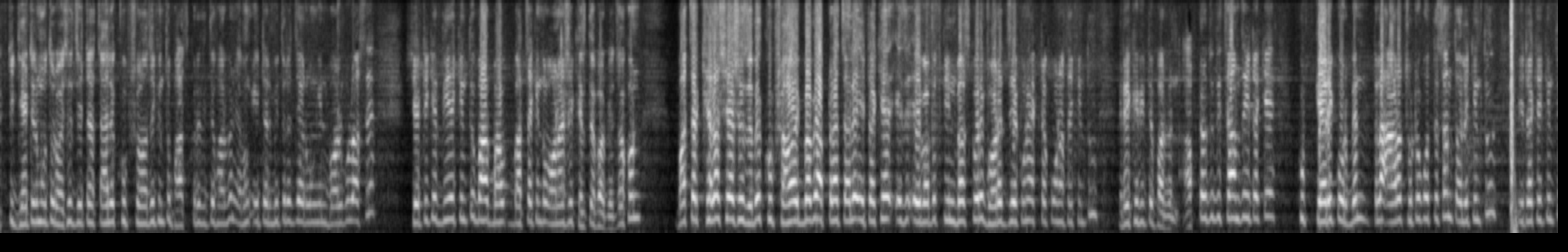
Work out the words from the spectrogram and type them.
একটি গেটের মতো রয়েছে, যেটা চাইলে খুব সহজে কিন্তু ভাঁজ করে দিতে পারবেন এবং এটার ভিতরে যে রঙিন বলগুলো আছে, সেটিকে দিয়ে কিন্তু বাচ্চা কিন্তু অনায়াসে খেলতে পারবে। যখন বাচ্চার খেলা শেষ হয়ে যাবে, খুব স্বাভাবিকভাবে আপনারা চাইলে এটাকে এভাবে তিন ভাঁজ করে ঘরের যে কোনো একটা কোনাতে কিন্তু রেখে দিতে পারবেন। আপনারা যদি চান যে এটাকে খুব ক্যারি করবেন, তাহলে আরও ছোট করতে চান, তাহলে কিন্তু এটাকে কিন্তু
